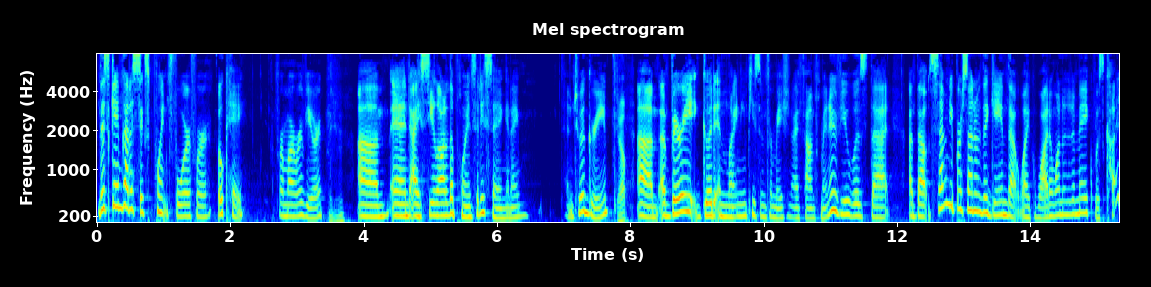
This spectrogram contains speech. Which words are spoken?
this game got a six point four for okay from our reviewer, um, and I see a lot of the points that he's saying, and I tend to agree. Yep. Um, a very good enlightening piece of information I found from my interview was that about seventy percent of the game that like Wada wanted to make was cut.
